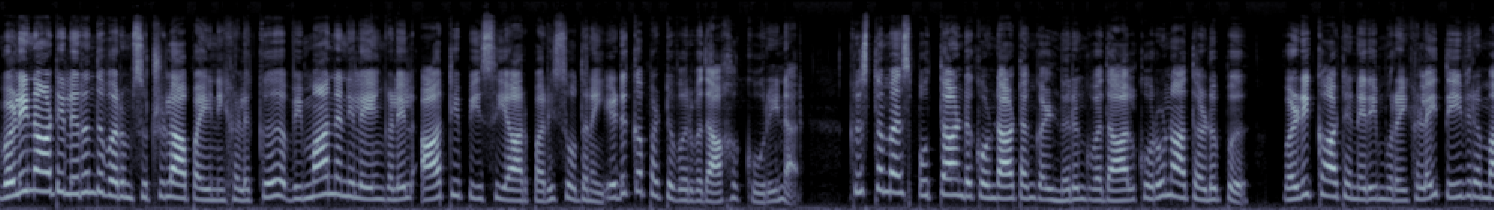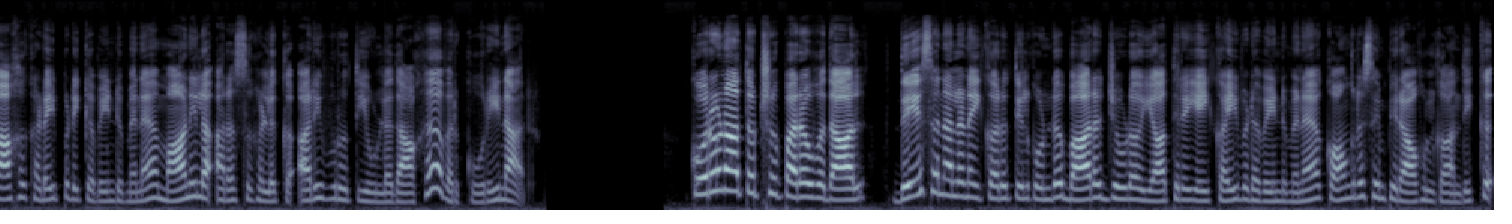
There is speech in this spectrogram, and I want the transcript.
வெளிநாட்டிலிருந்து வரும் சுற்றுலா பயணிகளுக்கு விமான நிலையங்களில் ஆர்டிபிசிஆர் பரிசோதனை எடுக்கப்பட்டு வருவதாக கூறினார். கிறிஸ்துமஸ் புத்தாண்டு கொண்டாட்டங்கள் நெருங்குவதால் கொரோனா தடுப்பு வழிகாட்டு நெறிமுறைகளை தீவிரமாக கடைபிடிக்க வேண்டுமென மாநில அரசுகளுக்கு அறிவுறுத்தியுள்ளதாக அவர் கூறினார். கொரோனா தொற்று பரவுவதால் தேச நலனை கருத்தில் கொண்டு பாரத் ஜோடோ யாத்திரையை கைவிட வேண்டுமென காங்கிரஸ் எம்பி ராகுல் காந்திக்கு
